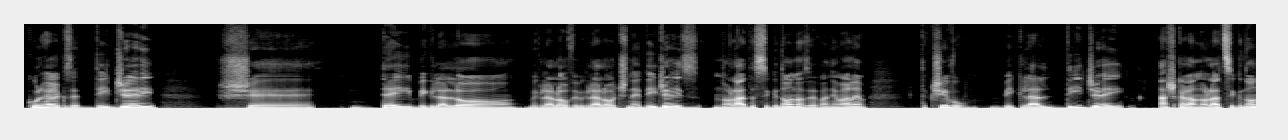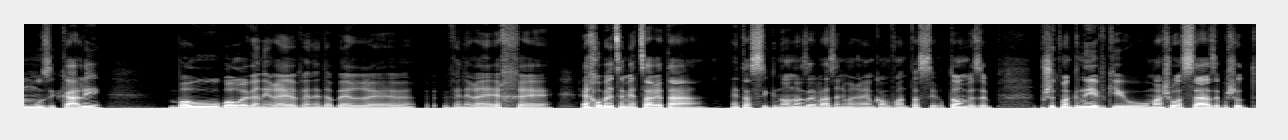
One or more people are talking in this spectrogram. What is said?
קול הרק זה די-ג'יי שדי בגללו, בגללו ובגלל עוד שני DJs, נולד הסגנון הזה, ואני אומר להם, תקשיבו, בגלל די-ג'יי, אשכרה נולד סגנון מוזיקלי, בואו, בואו רגע נראה ונדבר אה, ונראה איך, אה, איך הוא בעצם יצר את, ה, את הסגנון הזה, ואז אני מראה להם כמובן את הסרטון, וזה פשוט מגניב, כי הוא, מה שהוא עשה זה פשוט,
